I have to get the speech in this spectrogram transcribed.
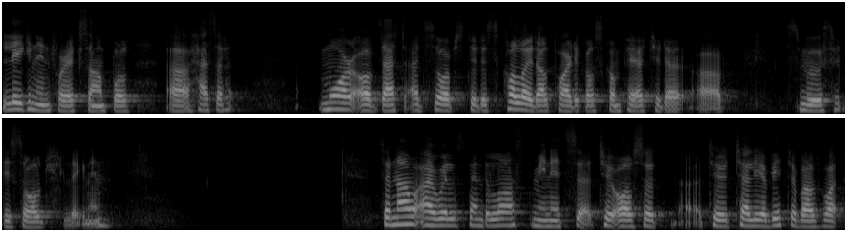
lignin, for example, uh, has a more of that adsorbs to the colloidal particles compared to the uh, smooth dissolved lignin. So now I will spend the last minutes uh, to also uh, to tell you a bit about what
